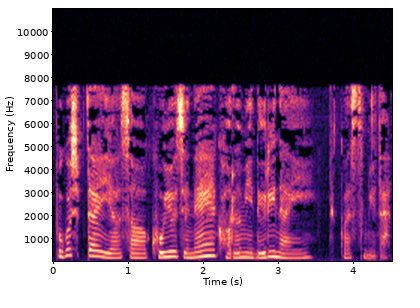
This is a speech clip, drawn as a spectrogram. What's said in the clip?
보고 싶다에 이어서 고유진의 걸음이 느린 아이 듣고 왔습니다.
